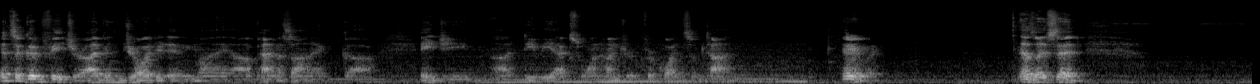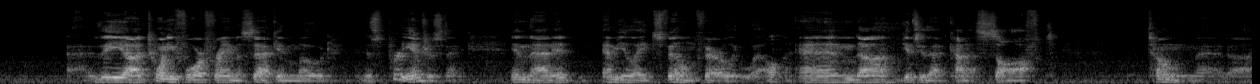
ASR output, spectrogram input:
It's a good feature. I've enjoyed it in my uh, Panasonic uh, AG uh, DVX 100 for quite some time. Anyway, as I said, the uh, 24 frame a second mode is pretty interesting in that it emulates film fairly well and uh, gives you that kind of soft, tone that uh,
